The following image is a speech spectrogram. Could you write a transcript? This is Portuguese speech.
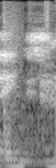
things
